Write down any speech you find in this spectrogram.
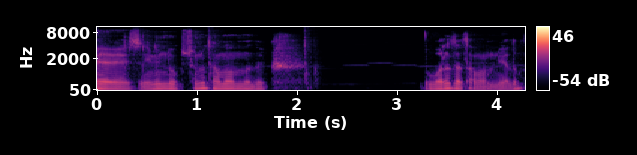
Evet, zemin dokusunu tamamladık. Duvarı da tamamlayalım.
